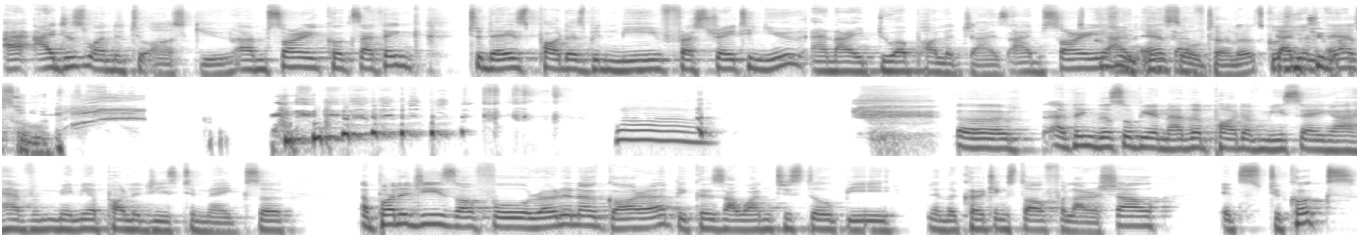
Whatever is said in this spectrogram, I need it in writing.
I, I just wanted to ask you. I'm sorry, Kooks. I think today's pod has been me frustrating you, and I do apologize. I'm sorry. It's you're an asshole, I've Thala. It's because you're an asshole. uh, I think this will be another part of me saying I have many apologies to make. So, apologies are for Ronan O'Gara because I want to still be in the coaching staff for La Rochelle. It's to Kooks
